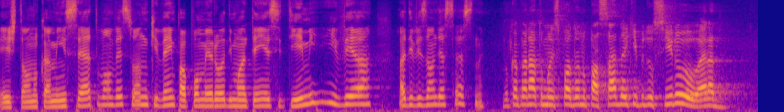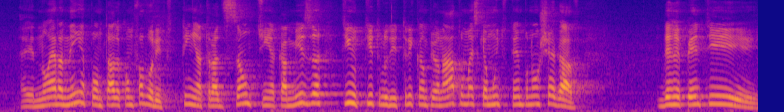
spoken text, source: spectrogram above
Eles estão no caminho certo, vamos ver se o ano que vem para Pomerode mantém esse time e ver a, a divisão de acesso, né? No Campeonato Municipal do ano passado, a equipe do Ciro era é, não era nem apontada como favorito. Tinha tradição, tinha camisa, tinha o título de tricampeonato, mas que há muito tempo não chegava. De repente,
